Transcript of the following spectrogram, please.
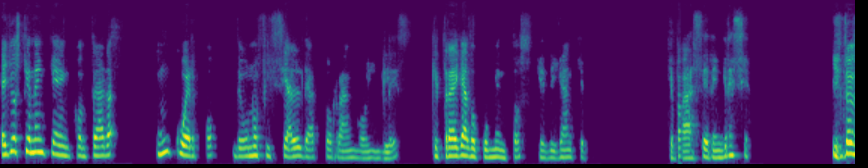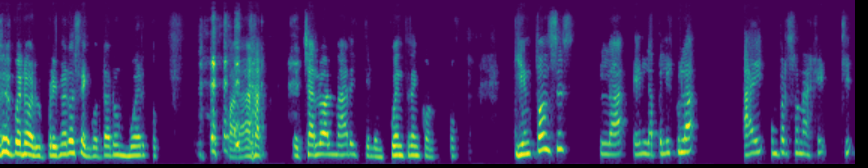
ellos tienen que encontrar un cuerpo de un oficial de alto rango inglés que traiga documentos que digan que, que va a ser en Grecia. Y entonces, bueno, lo primero es encontrar un muerto para echarlo al mar y que lo encuentren con... Y entonces, la, en la película hay un personaje que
